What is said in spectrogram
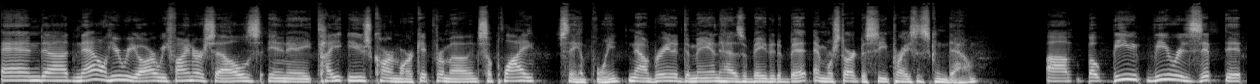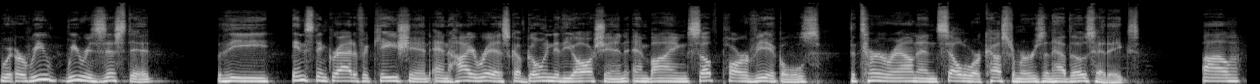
And uh, now here we are. We find ourselves in a tight used car market from a supply standpoint. Now, granted, demand has abated a bit, and we're starting to see prices come down. Um, but we we resisted or we we resisted the instant gratification and high risk of going to the auction and buying subpar vehicles to turn around and sell to our customers and have those headaches. Um,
